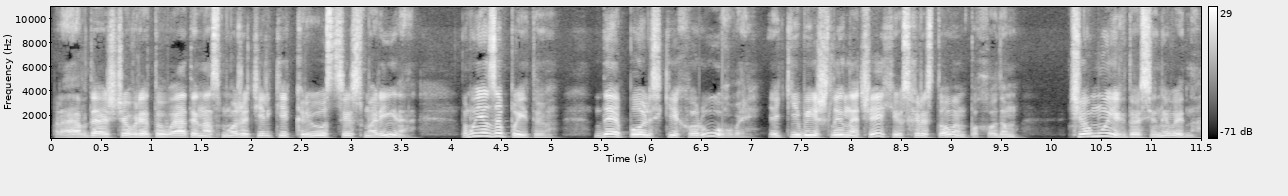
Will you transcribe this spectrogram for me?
Правда, що врятувати нас може тільки Крюс Цисмаріна. Тому я запитую, де польські хоругви, які б йшли на Чехію з хрестовим походом? Чому їх досі не видно?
